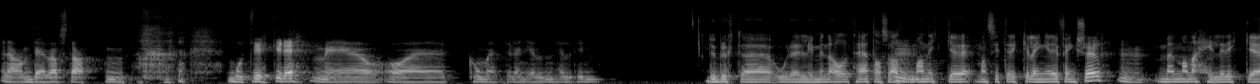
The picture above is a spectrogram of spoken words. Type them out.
en annen del av staten motvirker det med å, å komme etter den gjelden hele tiden. Du brukte ordet liminalitet, altså at mm. man, ikke, man, sitter ikke lenger i fengsel, mm. men man er heller ikke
